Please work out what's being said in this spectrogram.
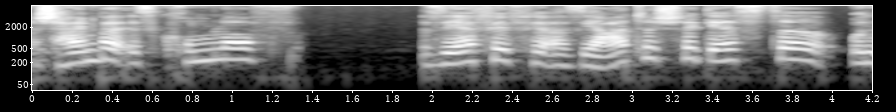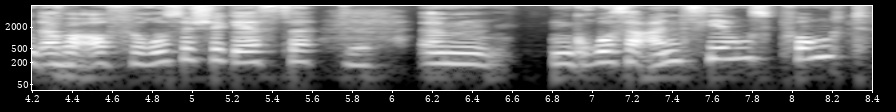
scheinbar ist Krumlov sehr viel für asiatische Gäste und aber auch für russische Gäste ähm, ein großer Anziehungspunkt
